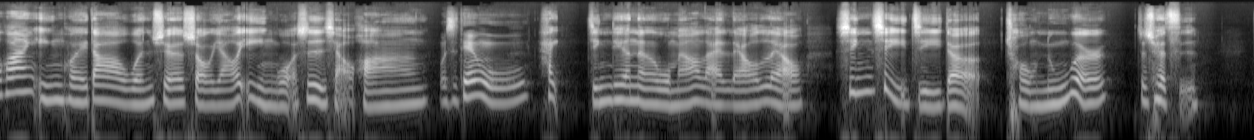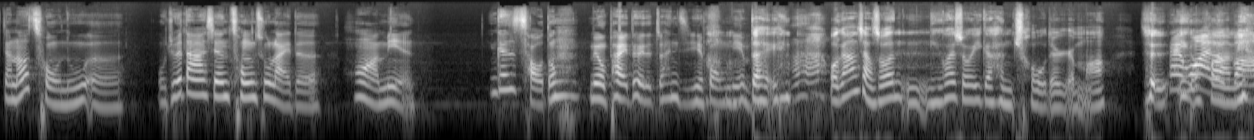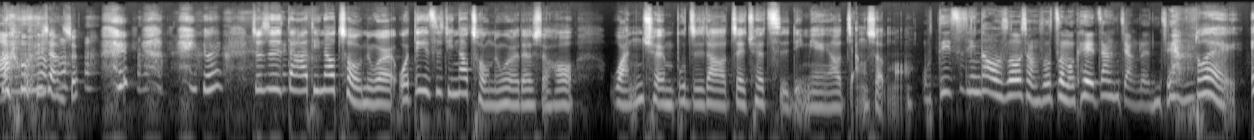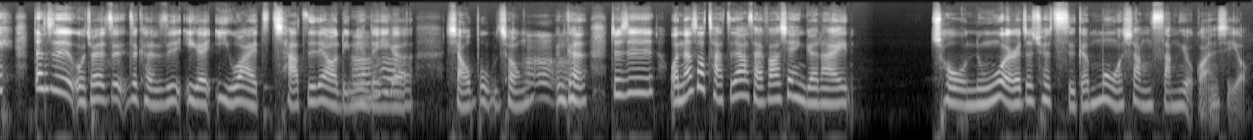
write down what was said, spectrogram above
Hello，欢迎回到文学手摇影，我是小黄，我是天吴。嗨，今天呢，我们要来聊聊辛弃疾的《丑奴儿》这阙词。讲到《丑奴儿》，我觉得大家先冲出来的画面，应该是草东没有派对的专辑封面吧？对，我刚刚想说，你会说一个很丑的人吗？太坏了吧！我就想说，因为就是大家听到《丑奴儿》，我第一次听到《丑奴儿》的时候，完全不知道这阙词里面要讲什么。我第一次听到的时候，想说怎么可以这样讲人家？对，哎、欸，但是我觉得这这可能是一个意外，查资料里面的一个小补充。你看，就是我那时候查资料才发现，原来《丑奴儿》这阙词跟陌上桑有关系哦。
